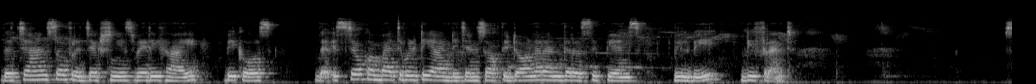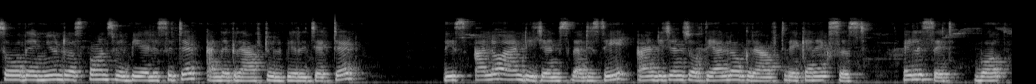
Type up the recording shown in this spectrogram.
the chance of rejection is very high because the histocompatibility antigens of the donor and the recipients will be different. So, the immune response will be elicited and the graft will be rejected these alloantigens, that is the antigens of the allograft, they can exist, elicit both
